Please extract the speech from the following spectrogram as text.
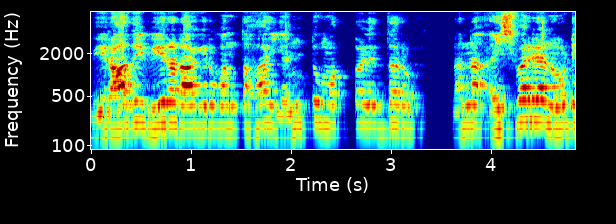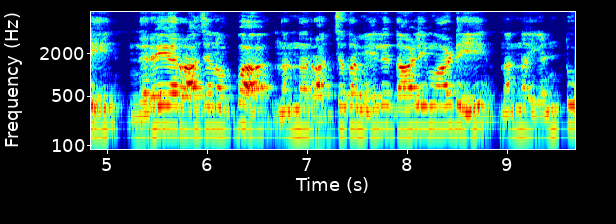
ವೀರಾದಿ ವೀರರಾಗಿರುವಂತಹ ಎಂಟು ಮಕ್ಕಳಿದ್ದರು. ನನ್ನ ಐಶ್ವರ್ಯ ನೋಡಿ ನೆರೆಯ ರಾಜನೊಬ್ಬ ನನ್ನ ರಾಜ್ಯದ ಮೇಲೆ ದಾಳಿ ಮಾಡಿ ನನ್ನ ಎಂಟು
